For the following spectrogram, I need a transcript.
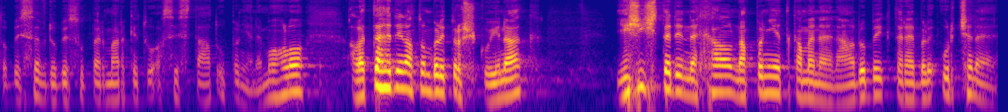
To by se v době supermarketu asi stát úplně nemohlo, ale tehdy na tom byli trošku jinak. Ježíš tedy nechal naplnit kamenné nádoby, které byly určené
